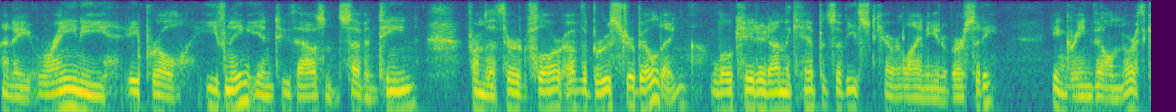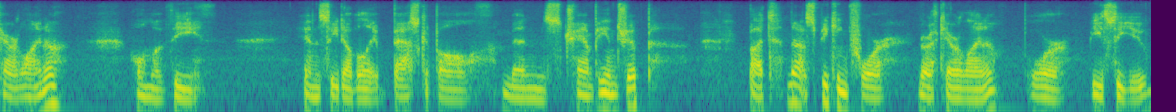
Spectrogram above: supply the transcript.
on a rainy April evening in 2017 from the third floor of the Brewster Building, located on the campus of East Carolina University in Greenville, North Carolina, home of the NCAA basketball men's championship. But not speaking for North Carolina or ECU.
